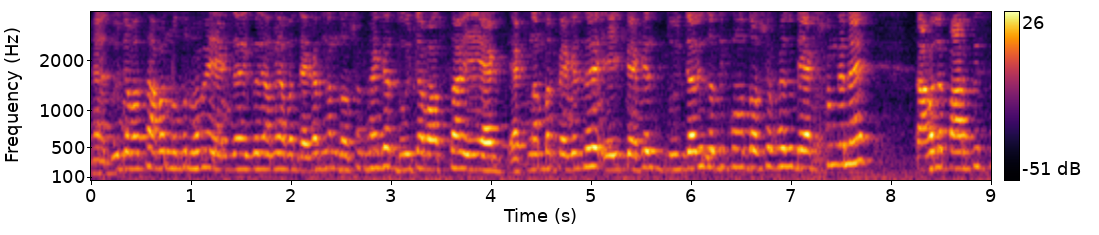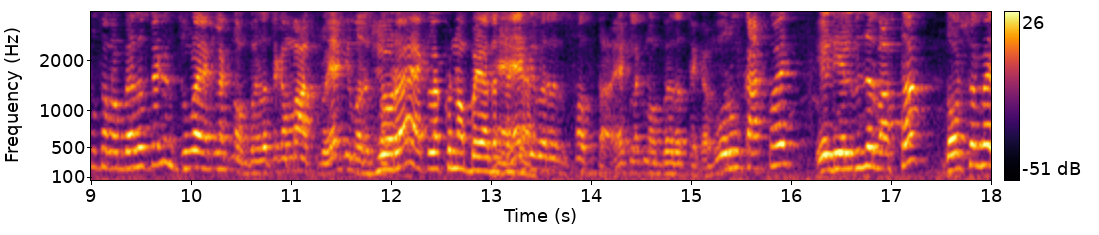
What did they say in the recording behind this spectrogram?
হ্যাঁ দুইটা বাচ্চা আবার নতুন ভাবে এক জায়গায় করে আমি আবার দেখা দিলাম। দর্শক ভাইকে দুইটা বাচ্চা এই এক এক নাম্বার প্যাকেজে এই প্যাকেজ দুইটারই যদি কোনো দর্শক ভাই যদি একসঙ্গে নেয় তাহলে পার পিস পঁচানব্বই হাজার টাকা জোড়া এক লাখ নব্বই হাজার টাকা মাত্র একেবারে। জোড়া এক লক্ষ নব্বই হাজার হ্যাঁ, টাকা একেবারে সস্তা এক লাখ নব্বই হাজার টাকা। গরু কাক কয় এডিএল বিজের বাচ্চা। দর্শক ভাই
